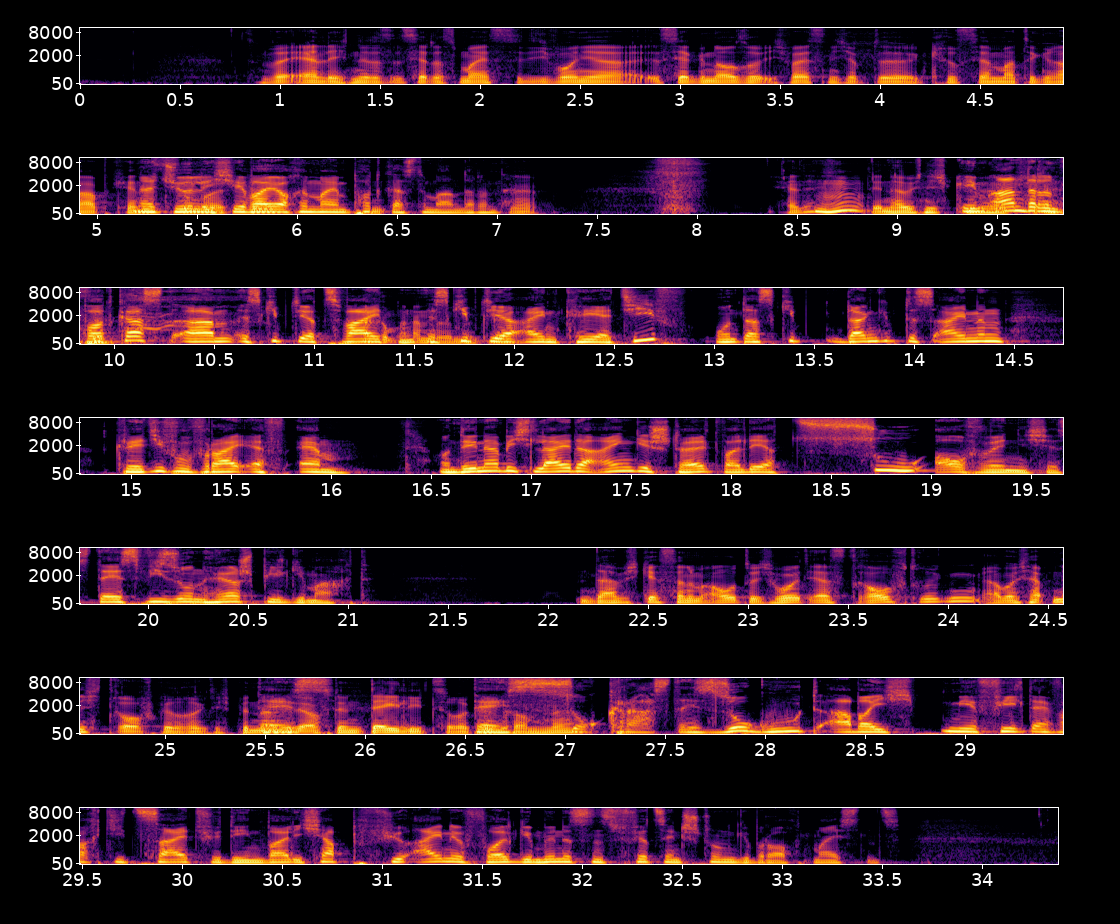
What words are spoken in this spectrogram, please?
wir, ehrlich, ne? Das ist ja das meiste, die wollen ja, ist ja genauso, ich weiß nicht, ob du Christian Matte Grab kennst. zum Natürlich, er war ja auch in meinem Podcast im anderen. Ehrlich? Mhm. Den habe ich nicht gehört. Im anderen Podcast, ähm, es gibt ja zweiten. anderen, es gibt okay. ja einen Kreativ und das gibt, dann gibt es einen Kreativ und Frei FM. Und den habe ich leider eingestellt, weil der zu aufwendig ist. Der ist wie so ein Hörspiel gemacht. Da habe ich gestern im Auto, ich wollte erst draufdrücken, aber ich habe nicht drauf gedrückt. Ich bin dann Der wieder ist- auf den Daily Der zurückgekommen. ist ne? so krass, der ist so gut, aber ich, mir fehlt einfach die Zeit für den, weil ich habe für eine Folge mindestens 14 Stunden gebraucht, meistens.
